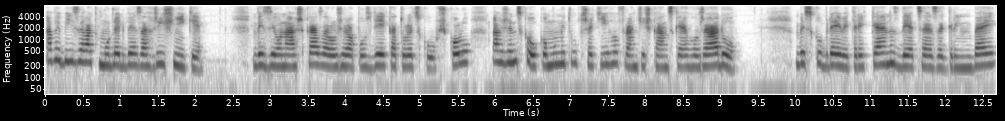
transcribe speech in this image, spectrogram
a vybízela k modlitbě za hříšníky. Vizionářka založila později katolickou školu a ženskou komunitu třetího františkánského řádu. Biskup David Ricken z diecéze Green Bay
